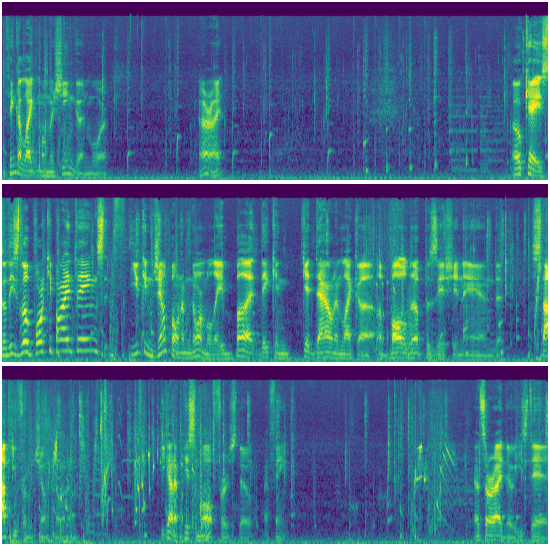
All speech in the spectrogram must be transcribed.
I think I like my machine gun more. Alright. Okay, so these little porcupine things, you can jump on them normally, but they can get down in like a, a balled up position and stop you from jumping on them. You gotta piss him off first though, I think. That's alright though, he's dead.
